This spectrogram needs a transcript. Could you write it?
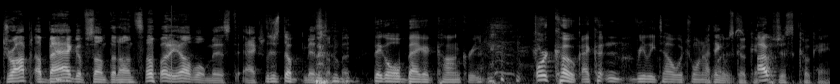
dropped a bag of something on somebody else. Well, missed actually. Just a missed them, but big old bag of concrete or coke. I couldn't really tell which one. It I think it was cocaine. I- it was just cocaine.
